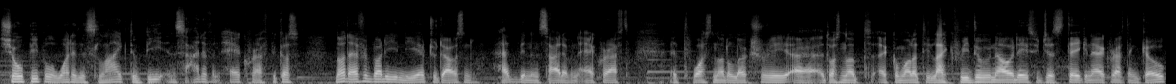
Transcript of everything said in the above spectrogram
show people what it is like to be inside of an aircraft because not everybody in the year 2000 had been inside of an aircraft. It was not a luxury, uh, it was not a commodity like we do nowadays, we just take an aircraft and go,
